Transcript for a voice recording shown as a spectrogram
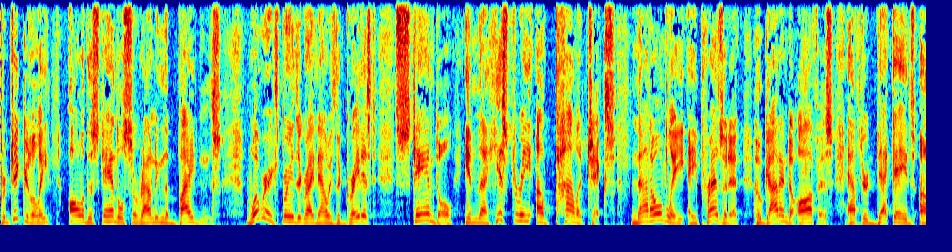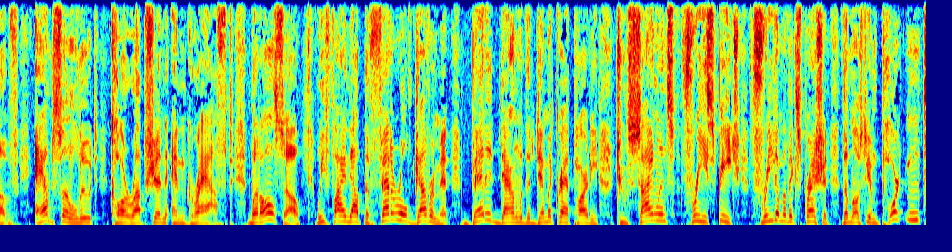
particularly all of the scandals surrounding the Bidens. What we're experiencing right now is the greatest scandal in the history of politics. Not only a president who got into office after decades of absolute corruption and graft, but also we find out the federal government bedded down with the Democrat Party to silence free speech, freedom of expression, the most important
